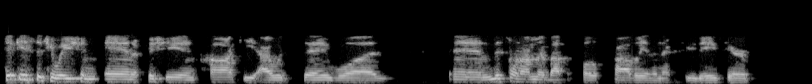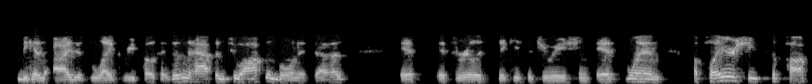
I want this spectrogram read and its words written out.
Stickiest situation in officiating hockey, I would say, was, and this one I'm about to post probably in the next few days here, because I just like reposting. It doesn't happen too often, but when it does, it's it's a really sticky situation. It's when a player shoots the puck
